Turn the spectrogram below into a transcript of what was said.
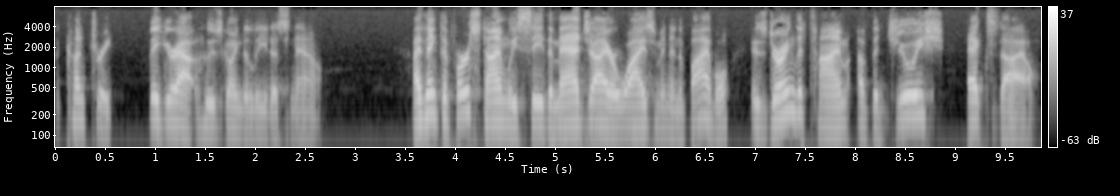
the country figure out who's going to lead us now. I think the first time we see the Magi or wise men in the Bible is during the time of the Jewish exile,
